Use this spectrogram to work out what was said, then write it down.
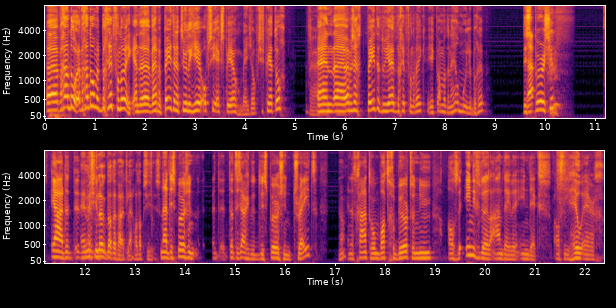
Eh, we gaan door. We gaan door met het begrip van de week. En eh, we hebben Peter natuurlijk hier, optie-expert, ook een beetje optie-expert toch? Ja. En eh, we hebben gezegd, Peter, doe jij het begrip van de week? Je kwam met een heel moeilijk begrip. Dispersion. ja, dat, En misschien leuk dat even uitleggen wat dat precies is. Nou, dispersion, eh, dat is eigenlijk de dispersion trade. Ja. En het gaat erom wat gebeurt er nu als de individuele aandelenindex, als die heel erg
